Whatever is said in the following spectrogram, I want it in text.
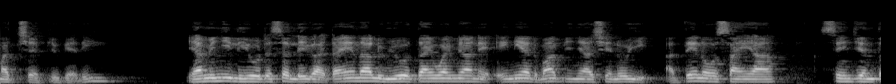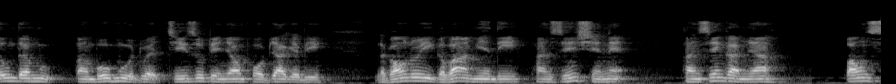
မှတ်ချက်ပြုခဲ့သည်ရမင်းကြီးလီယို14ကတိုင်းရင်းသားလူမျိုးအတိုင်းဝိုင်းများနှင့်အိန္ဒိယဓမ္မပညာရှင်တို့၏အသင်းတော်ဆိုင်ရာစင်ကြင်သုံးသပ်မှုပံ့ပိုးမှုအတွက်ကျေးဇူးတင်ကြောင်းဖော်ပြခဲ့ပြီး၎င်းတို့၏ကမ္ဘာအမြင်သည်ဖန်ဆင်းရှင်နှင့်ဖန်ဆင်းကများ ပေါင်းစ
